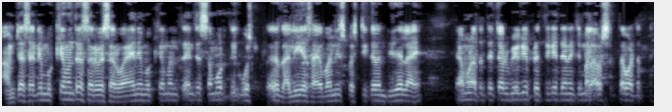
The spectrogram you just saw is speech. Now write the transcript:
आमच्यासाठी मुख्यमंत्री सर्वे सर्व आहे आणि मुख्यमंत्र्यांच्या समोर ती गोष्ट झाली आहे साहेबांनी स्पष्टीकरण दिलेलं आहे. त्यामुळे आता त्याच्यावर वेगळी प्रतिक्रिया देण्याची मला आवश्यकता वाटत नाही.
